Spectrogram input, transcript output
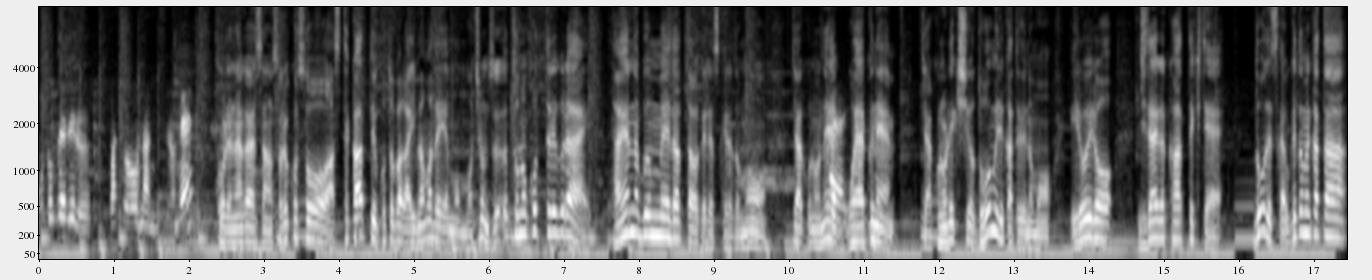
訪れる場所なんですよね。これ長谷さんそれこそアステカっていう言葉が今までももちろんずっと残ってるぐらい大変な文明だったわけですけれどもじゃあこのね、はい。500年じゃあこの歴史をどう見るかというのもいろいろ時代が変わってきてどうですか？受け止め方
